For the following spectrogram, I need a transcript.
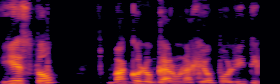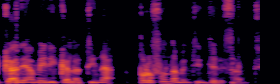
Y esto va a colocar una geopolítica de América Latina profundamente interesante.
